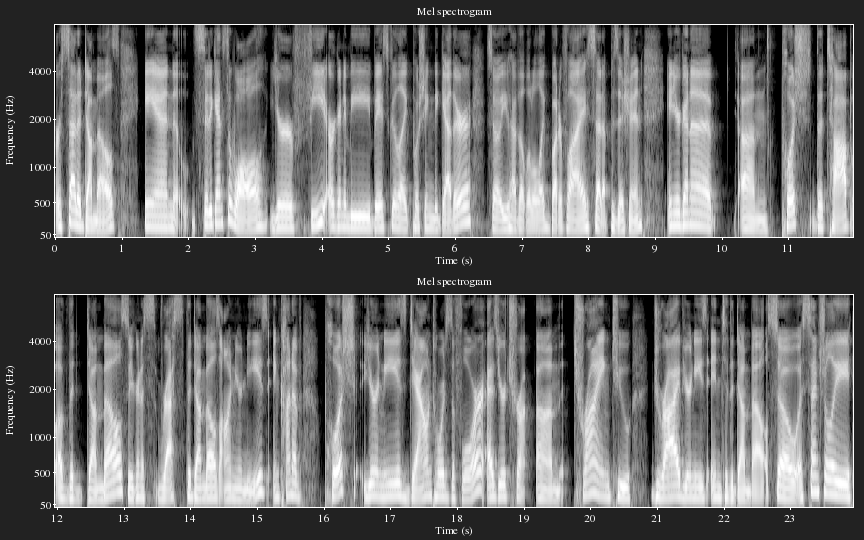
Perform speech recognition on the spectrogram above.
or set of dumbbells and sit against the wall. Your feet are going to be basically like pushing together. So you have that little like butterfly setup position, and you're going to um, push the top of the dumbbell. So you're going to rest the dumbbells on your knees and kind of push your knees down towards the floor as you're tr- um, trying to drive your knees into the dumbbell. So essentially,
